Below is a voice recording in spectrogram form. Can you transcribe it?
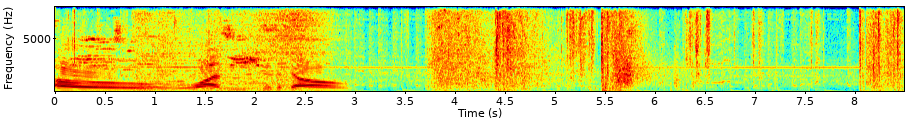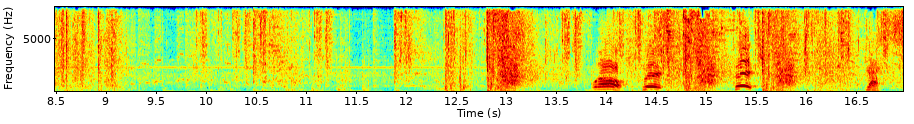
Oh, one to the dome. Whoa, switch, switch. Yes.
